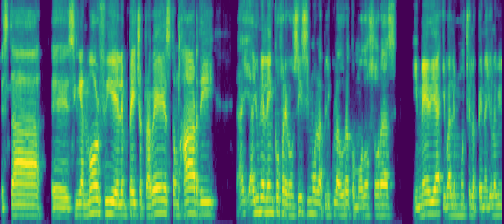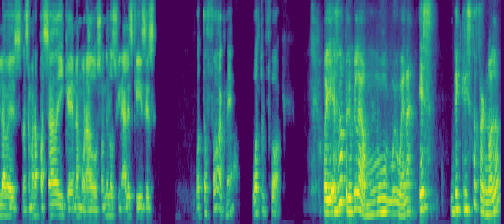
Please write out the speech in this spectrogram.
está eh, Cillian Murphy, Ellen Page otra vez, Tom Hardy, hay, hay un elenco fregoncísimo, la película dura como dos horas y media y vale mucho la pena. Yo la vi la vez la semana pasada y quedé enamorado. Son de los finales que dices, what the fuck, man? What the fuck? Oye, es una película muy, muy buena. ¿Es de Christopher Nolan?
